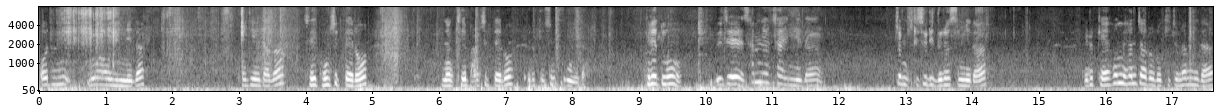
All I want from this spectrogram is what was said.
얻은 노하우입니다. 거기에다가 제 공식대로 그냥 제 방식대로 이렇게 심습니다. 그래도 이제 3년 차입니다. 좀 기술이 늘었습니다. 이렇게 홈이 한 자루로 기준합니다.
